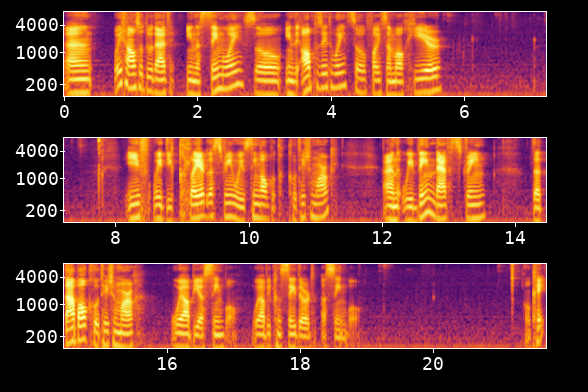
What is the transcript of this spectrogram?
And we can also do that in the same way so in the opposite way. So for example here if we declare the string with single quotation mark and within that string the double quotation mark will be a symbol will be considered a symbol. Okay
